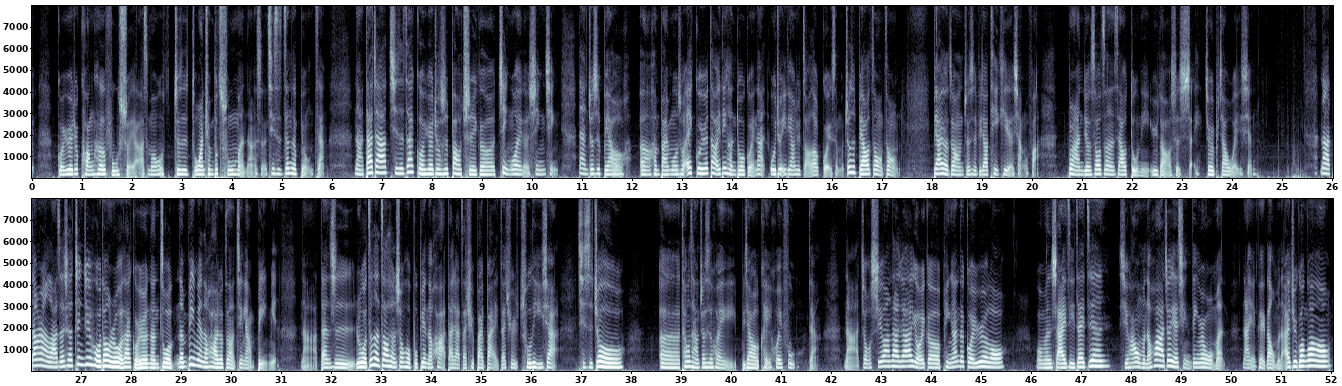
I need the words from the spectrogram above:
鬼月就狂喝符水啊，什么就是完全不出门啊，什么，其实真的不用这样。那大家其实，在鬼月就是保持一个敬畏的心情，但就是不要，呃，很白目说，哎，鬼月到一定很多鬼，那我就一定要去找到鬼什么，就是不要这种这种，不要有这种就是比较 T K 的想法。不然有时候真的是要赌你遇到的是谁，就会比较危险。那当然啦，这些竞技活动如果在鬼月能做能避免的话，就真的尽量避免。那但是如果真的造成生活不便的话，大家再去拜拜，再去处理一下，其实就呃通常就是会比较可以恢复这样。那就希望大家有一个平安的鬼月喽。我们下一集再见。喜欢我们的话，就也请订阅我们。那也可以到我们的 IG 逛逛哦。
